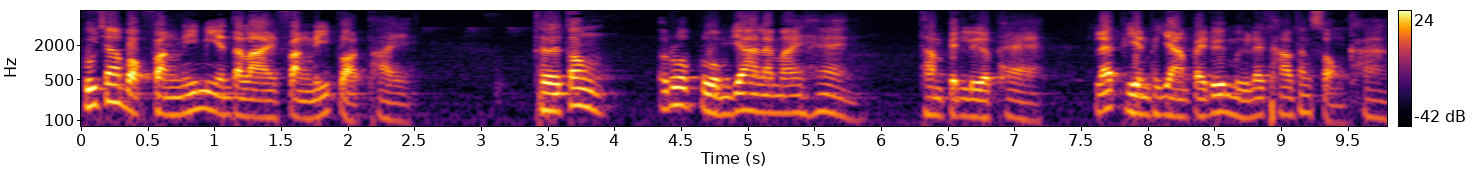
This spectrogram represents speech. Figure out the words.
ผู้เจ้าบอกฝั่งนี้มีอันตรายฝั่งนี้ปลอดภัย เธอต้องรวบรวมหญ้าและไม้แห้งทำเป็นเรือแพและเพียรพยายามไปด้วยมือและเท้าทั้งสองข้าง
